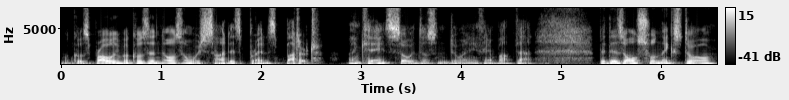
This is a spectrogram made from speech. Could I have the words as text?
because probably because it knows on which side its bread is buttered. Okay, so it doesn't do anything about that. But there's also next door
